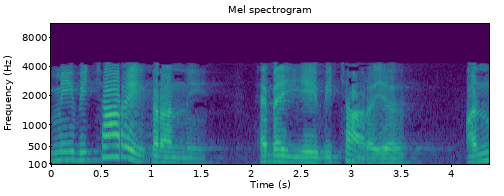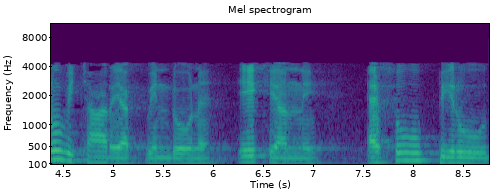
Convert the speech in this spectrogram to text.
මේ ਵਿਚාරය කරන්නේ. හැබැයි මේ ਵਿਚාරය අනුවිචාරයක් වෙන්න ඕන. ඒ කියන්නේ ඇසූ පිරූ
